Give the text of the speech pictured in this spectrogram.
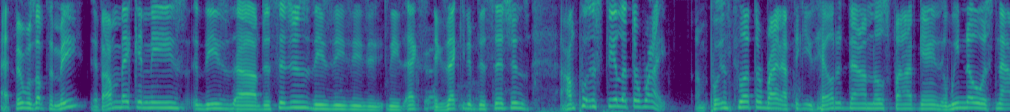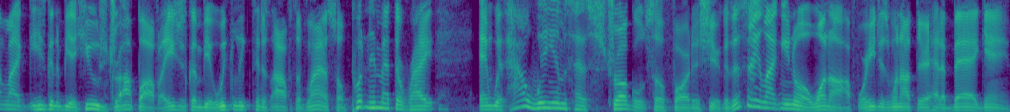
if it was up to me, if I'm making these these uh, decisions, these these these, these ex- executive decisions, I'm putting Steele at the right. I'm putting still at the right. I think he's held it down those five games, and we know it's not like he's going to be a huge drop off. Like he's just going to be a weak link to this offensive line. So putting him at the right. And with how Williams has struggled so far this year, because this ain't like you know a one-off where he just went out there and had a bad game.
